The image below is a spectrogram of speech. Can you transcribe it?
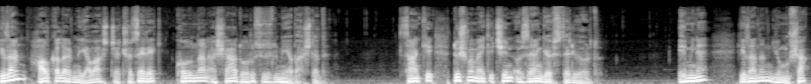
Yılan halkalarını yavaşça çözerek kolundan aşağı doğru süzülmeye başladı. Sanki düşmemek için özen gösteriyordu. Emine, yılanın yumuşak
